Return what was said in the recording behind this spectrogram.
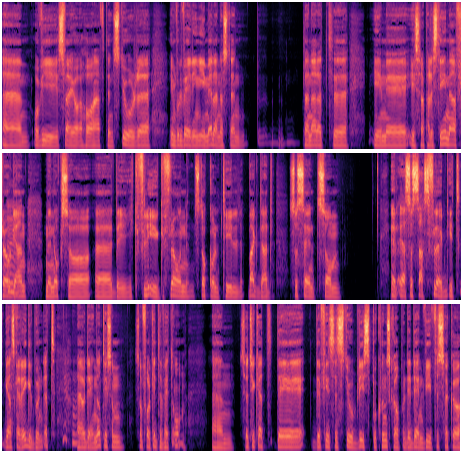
Ehm, och vi i Sverige har haft en stor eh, involvering i Mellanöstern, bland annat eh, i med Israel-Palestina-frågan, men också eh, det gick flyg från Stockholm till Bagdad så sent som, alltså SAS flög dit ganska regelbundet. Eh, och det är någonting som, som folk inte vet om. Ehm, så jag tycker att det, det finns en stor brist på kunskap och det är den vi försöker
